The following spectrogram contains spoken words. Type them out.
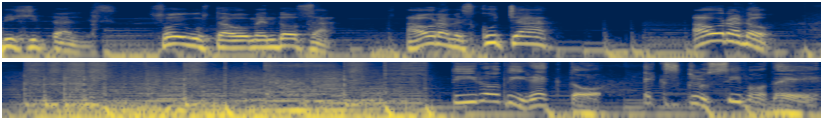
digitales. Soy Gustavo Mendoza. Ahora me escucha, ahora no. Tiro Directo, exclusivo de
